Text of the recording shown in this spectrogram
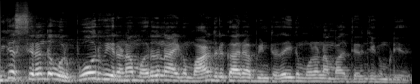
மிக சிறந்த ஒரு போர் வீரனாக மருதநாயகம் வாழ்ந்திருக்காரு அப்படின்றத இது மூலம் நம்மளால் தெரிஞ்சுக்க முடியுது.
